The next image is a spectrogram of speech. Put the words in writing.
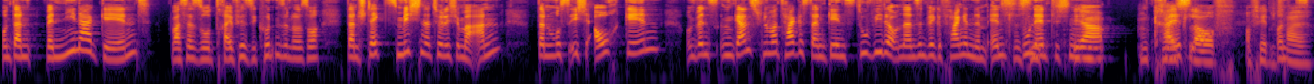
Und dann, wenn Nina gähnt, was ja so drei, vier Sekunden sind oder so, dann steckt's mich natürlich immer an. Dann muss ich auch gehen. Und wenn es ein ganz schlimmer Tag ist, dann gehst du wieder und dann sind wir gefangen in einem end Das ist ein- unendlichen ja, ein Kreislauf, auf jeden und Fall.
